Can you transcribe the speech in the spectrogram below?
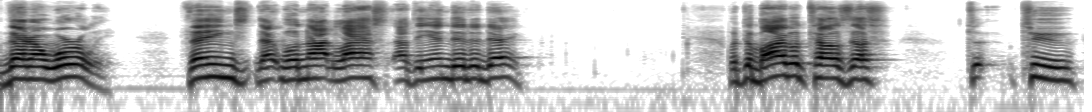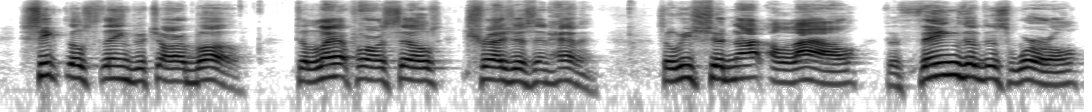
that are worldly, things that will not last at the end of the day. But the Bible tells us to, to seek those things which are above, to lay up for ourselves treasures in heaven. So we should not allow the things of this world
